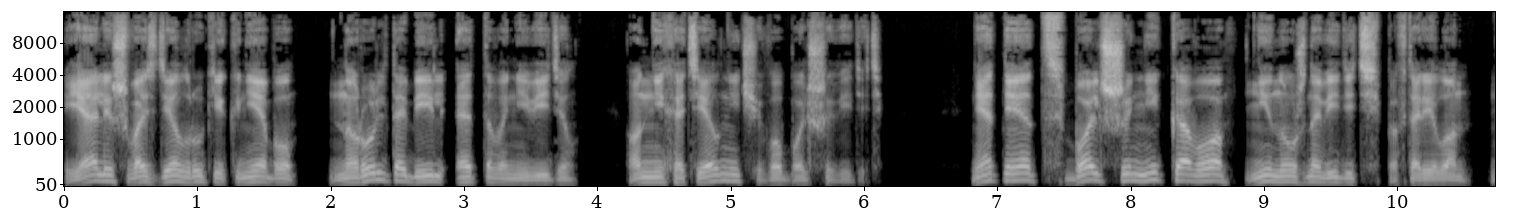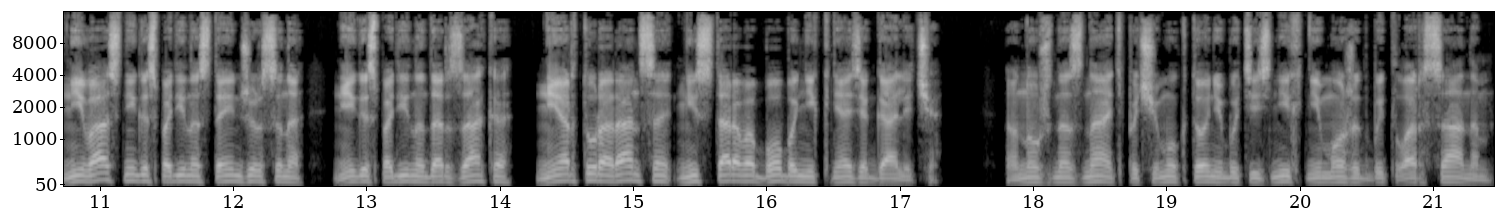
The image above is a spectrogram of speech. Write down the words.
Я лишь воздел руки к небу, но Рультабиль этого не видел. Он не хотел ничего больше видеть. «Нет-нет, больше никого не нужно видеть», — повторил он. «Ни вас, ни господина Стейнджерсона, ни господина Дарзака, ни Артура Ранса, ни старого Боба, ни князя Галича. Но нужно знать, почему кто-нибудь из них не может быть Ларсаном.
